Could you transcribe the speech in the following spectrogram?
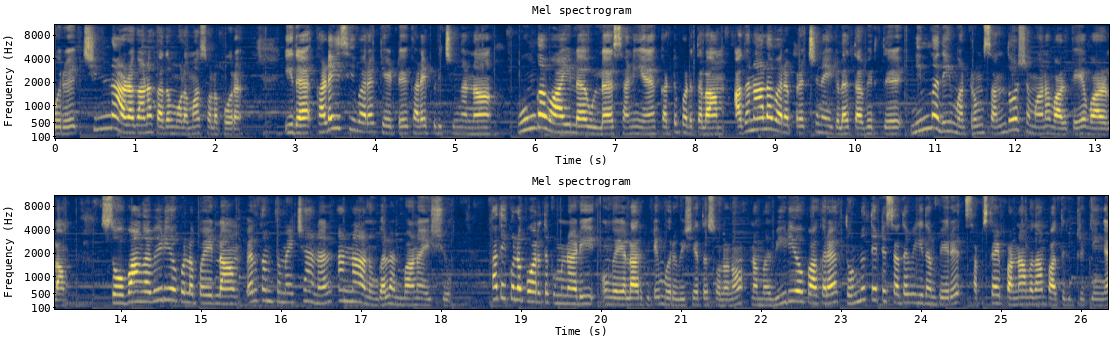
ஒரு சின்ன அழகான கதை மூலமாக சொல்ல போகிறேன் இதை கடைசி வரை கேட்டு கடைபிடிச்சிங்கன்னா உங்கள் வாயில் உள்ள சனியை கட்டுப்படுத்தலாம். அதனால் வர பிரச்சனைகளை தவிர்த்து நிம்மதி மற்றும் சந்தோஷமான வாழ்க்கையை வாழலாம். ஸோ வாங்க வீடியோக்குள்ளே போயிடலாம். வெல்கம் டு மை சேனல் அண்ணா உங்கள் அன்பான இஷ்யூ கதைக்குள்ளே போகிறதுக்கு முன்னாடி உங்கள் எல்லாருக்கிட்டையும் ஒரு விஷயத்த சொல்லணும். நம்ம வீடியோ பார்க்குற தொண்ணூத்தெட்டு சதவிகிதம் பேர் சப்ஸ்கிரைப் பண்ணாமல் தான் பார்த்துக்கிட்டு இருக்கீங்க.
